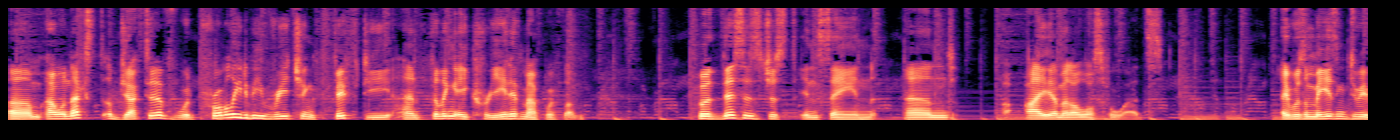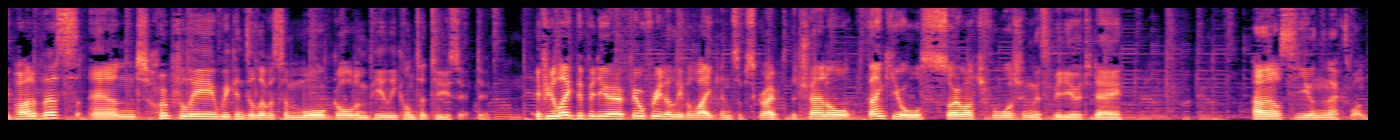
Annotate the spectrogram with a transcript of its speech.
Um, our next objective would probably to be reaching 50 and filling a creative map with them. But this is just insane, and I am at a loss for words. It was amazing to be a part of this, and hopefully we can deliver some more Golden Peely content to you soon. If you liked the video, feel free to leave a like and subscribe to the channel. Thank you all so much for watching this video today, and I'll see you in the next one.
